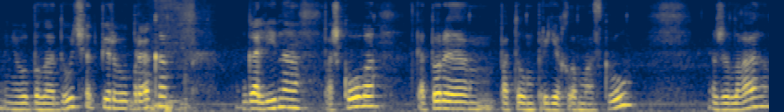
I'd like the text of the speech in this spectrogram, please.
У него была дочь от первого брака, Галина Пашкова, которая потом приехала в Москву, жила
